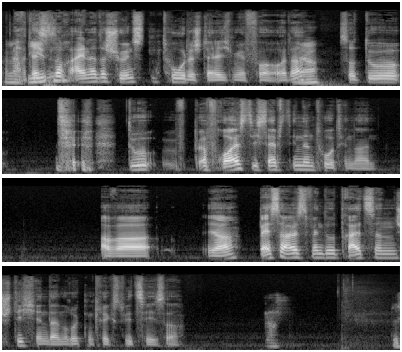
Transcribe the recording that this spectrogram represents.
Aber das ist auch einer der schönsten Tode, stelle ich mir vor, oder? Ja, So du, du erfreust dich selbst in den Tod hinein. Aber ja, besser als wenn du 13 Stiche in deinen Rücken kriegst wie Cäsar. Das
